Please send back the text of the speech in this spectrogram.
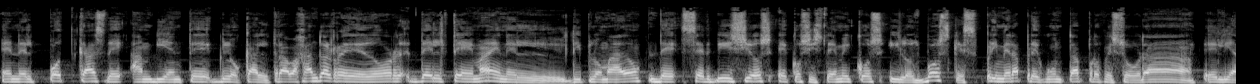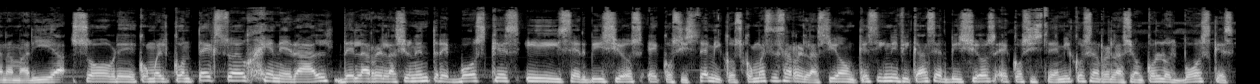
en el podcast de Ambiente Glocal, trabajando alrededor del tema en el diplomado de Servicios Ecosistémicos y los Bosques. Primera pregunta, profesora Eliana María, sobre cómo el contexto general de la relación entre bosques y servicios ecosistémicos. ¿Cómo es esa relación? ¿Qué significan servicios ecosistémicos en relación con los bosques?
